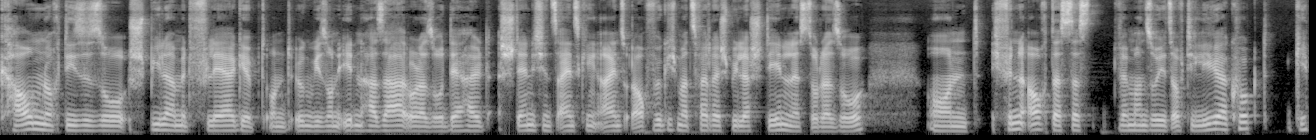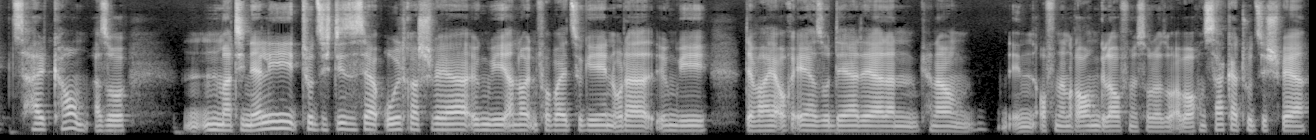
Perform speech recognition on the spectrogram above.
kaum noch diese so Spieler mit Flair gibt und irgendwie so ein Eden Hazard oder so, der halt ständig ins 1 gegen 1 oder auch wirklich mal zwei, drei Spieler stehen lässt oder so. Und ich finde auch, dass das, wenn man so jetzt auf die Liga guckt, gibt's halt kaum. Also ein Martinelli tut sich dieses Jahr ultra schwer, irgendwie an Leuten vorbeizugehen oder irgendwie der war ja auch eher so der, der dann, keine Ahnung, in offenen Raum gelaufen ist oder so. Aber auch ein Saka tut sich schwer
